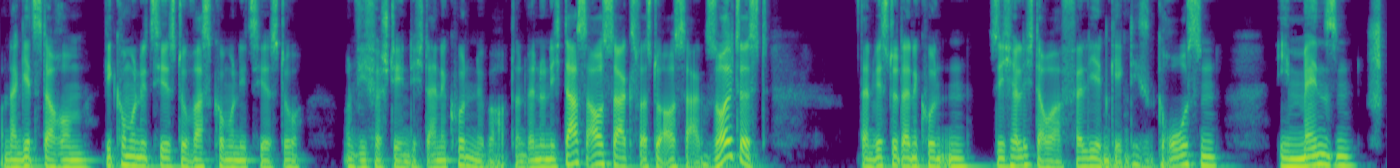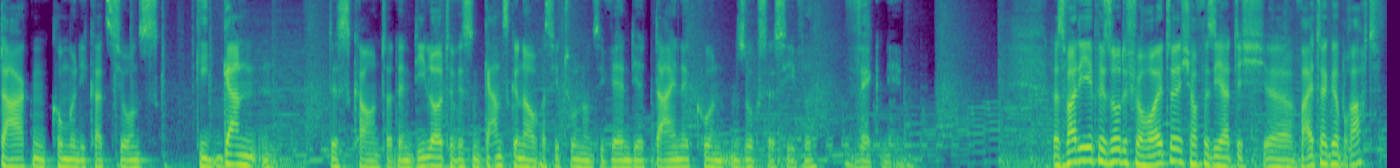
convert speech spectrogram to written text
Und dann geht es darum, wie kommunizierst du, was kommunizierst du und wie verstehen dich deine Kunden überhaupt. Und wenn du nicht das aussagst, was du aussagen solltest, dann wirst du deine Kunden sicherlich dauerhaft verlieren gegen diesen großen, immensen, starken Kommunikationsgiganten Discounter, denn die Leute wissen ganz genau, was sie tun und sie werden dir deine Kunden sukzessive wegnehmen. Das war die Episode für heute. Ich hoffe, sie hat dich äh, weitergebracht.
